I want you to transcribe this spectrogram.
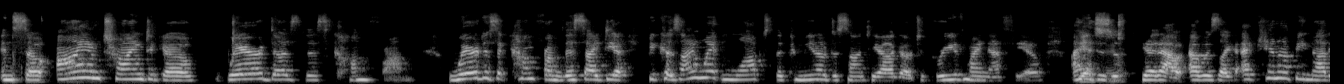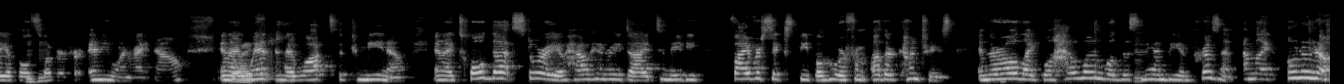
And so I am trying to go, where does this come from? Where does it come from, this idea? Because I went and walked the Camino de Santiago to grieve my nephew. I yes. had to just get out. I was like, I cannot be Nadia Bolz Weber mm-hmm. for anyone right now. And right. I went and I walked the Camino and I told that story of how Henry died to maybe five or six people who are from other countries. And they're all like, well, how long will this mm. man be in prison? I'm like, oh, no, no,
